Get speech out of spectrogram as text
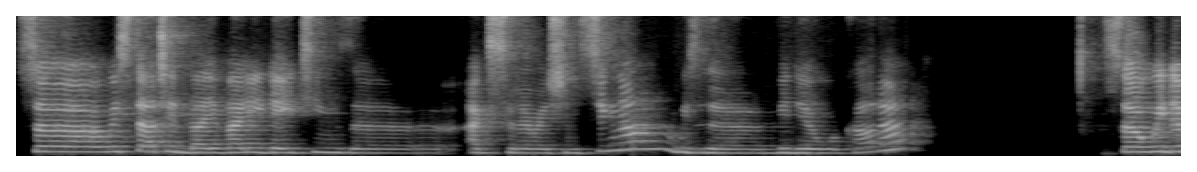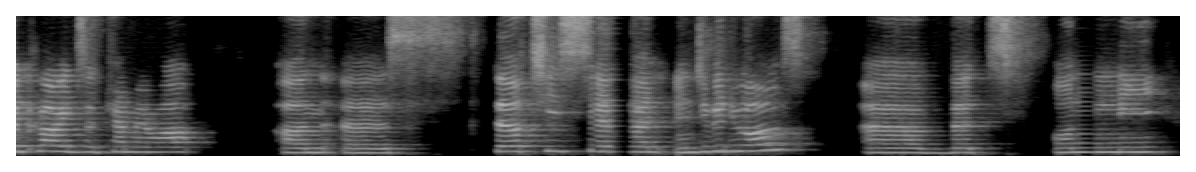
So we started by validating the acceleration signal with the video recorder. So we deployed the camera on uh, 37 individuals, uh, but only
